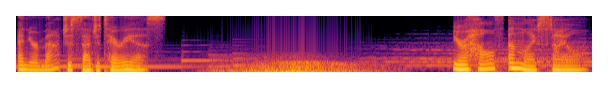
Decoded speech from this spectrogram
and your match is Sagittarius. Your health and lifestyle.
